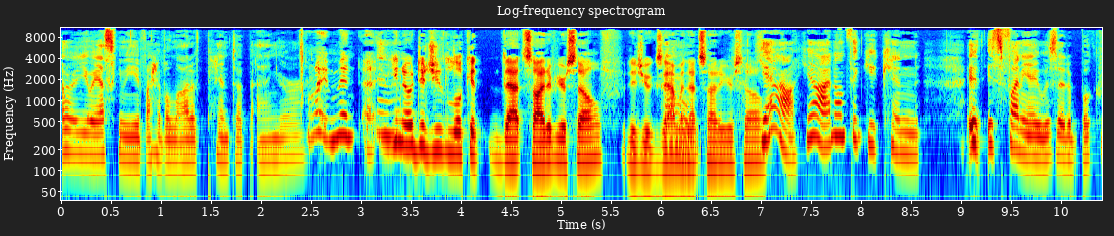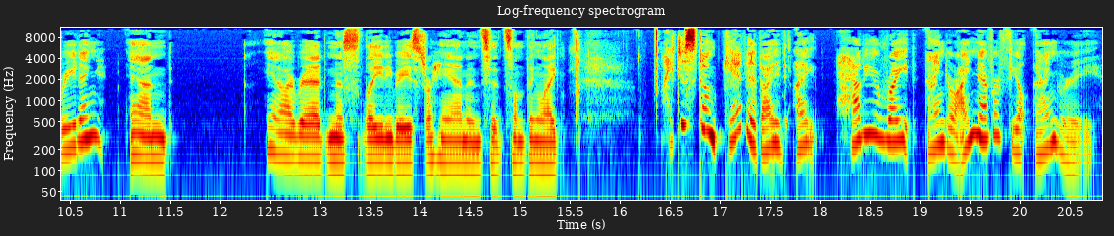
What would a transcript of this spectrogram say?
Are you asking me if I have a lot of pent up anger? I meant, uh, you know, did you look at that side of yourself? Did you examine Oh. that side of yourself? Yeah, yeah. I don't think you can. It, it's funny. I was at a book reading, and you know, I read, and this lady raised her hand and said something like, "I just don't get it. I, I, how do you write anger? I never feel angry.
